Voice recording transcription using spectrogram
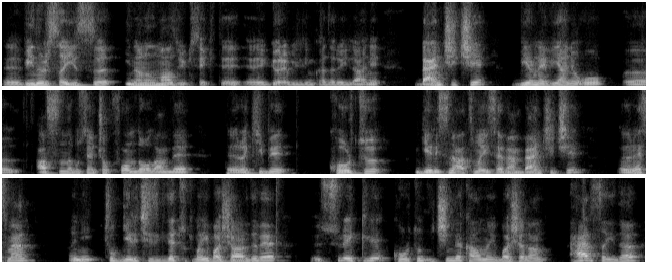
e, winner sayısı inanılmaz yüksekti e, görebildiğim kadarıyla. Hani bench içi bir nevi hani o e, aslında bu sene çok formda olan ve e, rakibi kortu gerisine atmayı seven bench içi e, resmen hani çok geri çizgide tutmayı başardı ve e, sürekli kortun içinde kalmayı başaran her sayıda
